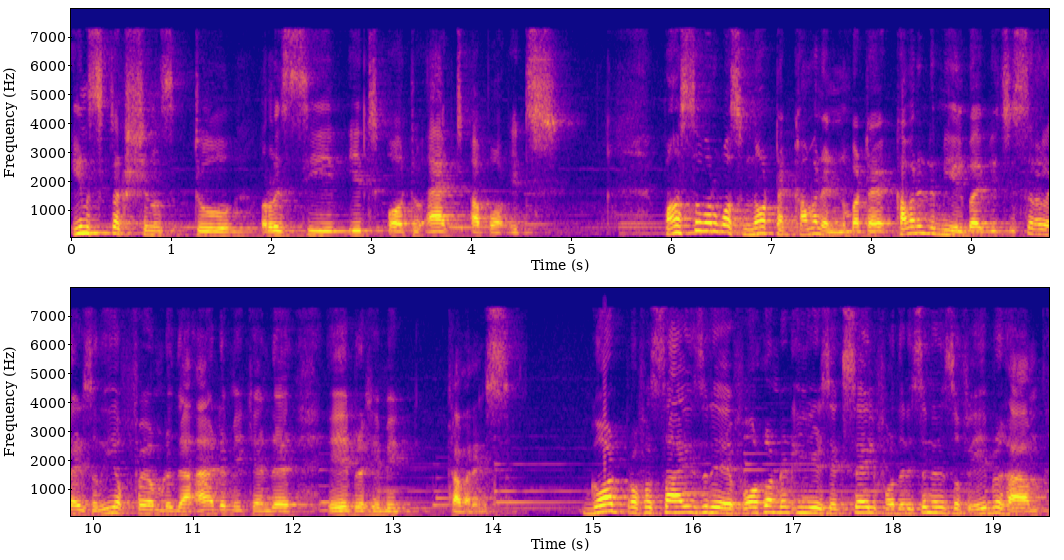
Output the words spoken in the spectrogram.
instructions to receive it or to act upon it. Passover was not a covenant, but a covenant meal by which Israelites reaffirmed the Adamic and Abrahamic covenants. God prophesied a 400 years exile for the descendants of Abraham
